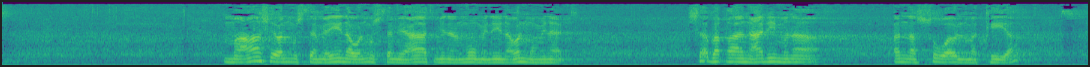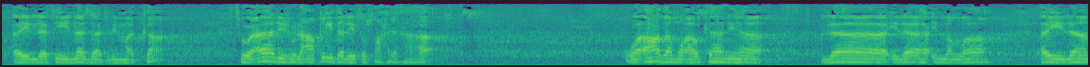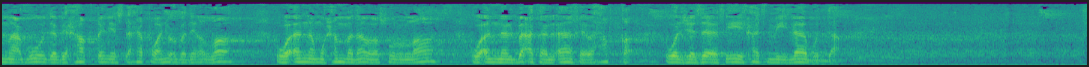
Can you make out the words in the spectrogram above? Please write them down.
معاشر المستمعين والمستمعات من المؤمنين والمؤمنات. سبق أن علمنا أن الصور المكية أي التي نزلت بمكة تعالج العقيدة لتصححها. وأعظم أركانها لا إله إلا الله أي لا معبود بحق يستحق أن يعبد إلى الله. وأن محمدا رسول الله وأن البعث الآخر حق والجزاء فيه حتمي لا بد.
